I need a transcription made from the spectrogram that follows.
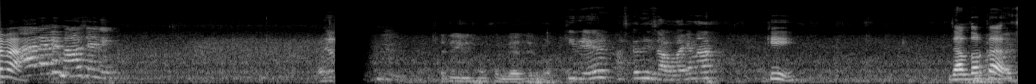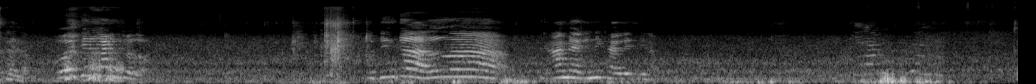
লেবা। কি রে? আজকে জাল লাগে না কি? জাল দরকার? ওই দিন লাগছিল। ওই আল্লাহ। আমি একদিনই তো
